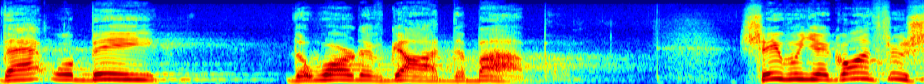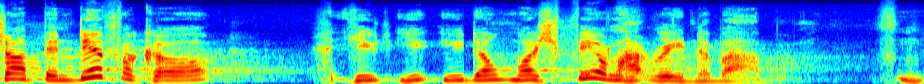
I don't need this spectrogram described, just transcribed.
that will be the Word of God, the Bible. See, when you're going through something difficult, you, you, you don't much feel like reading the Bible.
